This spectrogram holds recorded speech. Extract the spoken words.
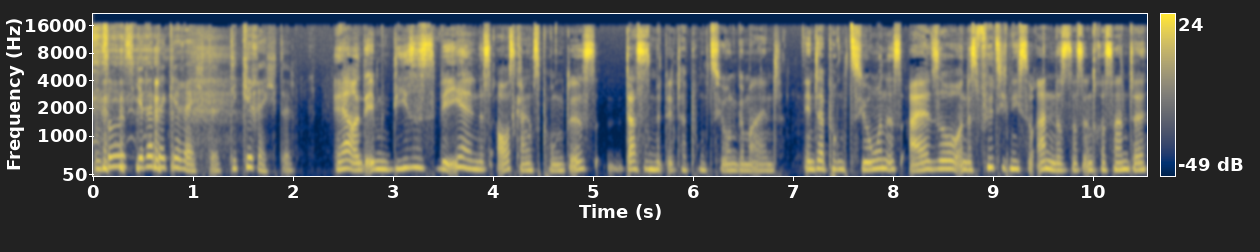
Und so ist jeder der Gerechte, die Gerechte. Ja, und eben dieses Wählen des Ausgangspunktes, das ist mit Interpunktion gemeint. Interpunktion ist also, und es fühlt sich nicht so an, das ist das Interessante,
